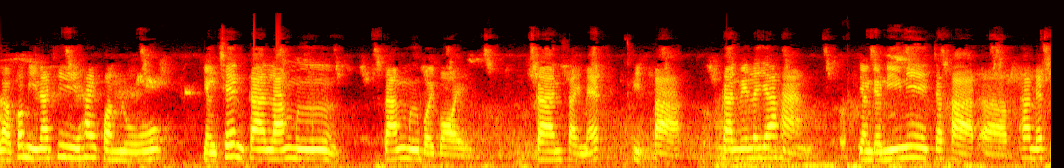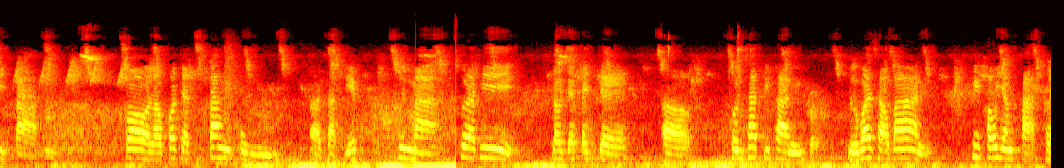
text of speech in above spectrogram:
เราก็มีหน้าที่ให้ความรู้ อย่างเช่น การล้างมือ ล้างมือบ่อยๆ การใส่แมสปิดปาก การเว้นระยะห่าง อย่างเดี๋ยวนี้นี่จะขาดผ้าแมสปิดปาก ก็เราก็จะตั้งกลุ่มตัดเย็บขึ้นมา เพื่อที่เราจะไปแจกชนชาติพันธุ์หรือว่าชาวบ้านที่เขายังขาดแคล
